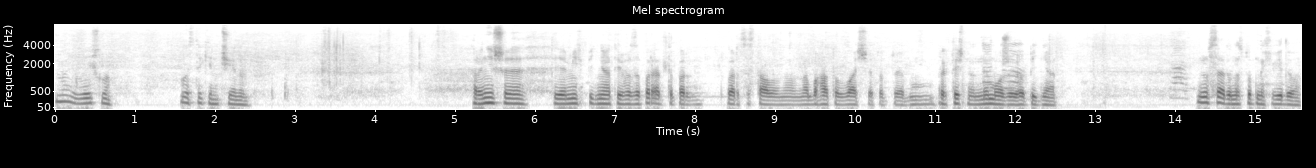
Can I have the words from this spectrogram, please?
Ну і вийшло ось таким чином. Раніше я міг підняти його заперед, тепер, тепер це стало набагато важче, тобто я практично не можу його підняти. Ну все, до наступних відео.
